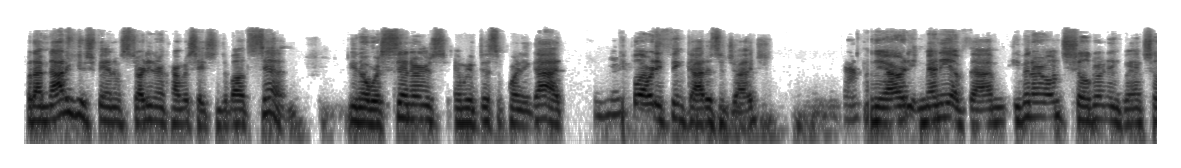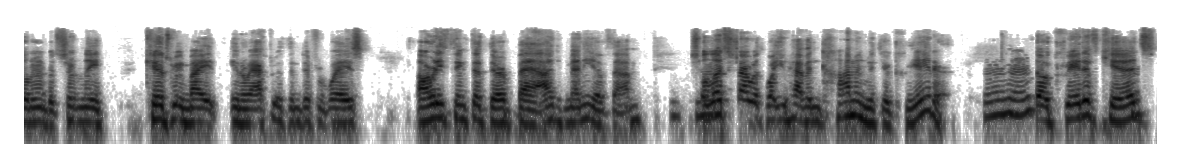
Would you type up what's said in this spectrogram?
but I'm not a huge fan of starting our conversations about sin. You know, we're sinners and we've disappointed God. Mm-hmm. People already think God is a judge. Yeah. And they already, many of them, even our own children and grandchildren, but certainly kids we might interact with in different ways, already think that they're bad, many of them. So mm-hmm. let's start with what you have in common with your creator. Mm-hmm. So creative kids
